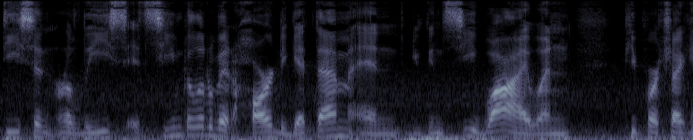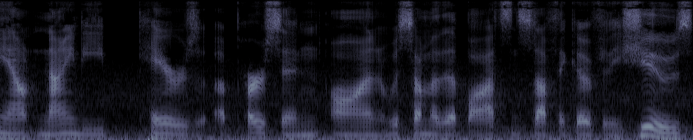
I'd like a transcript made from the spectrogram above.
decent release. It seemed a little bit hard to get them, and you can see why when people are checking out 90 pairs a person on with some of the bots and stuff that go for these shoes,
